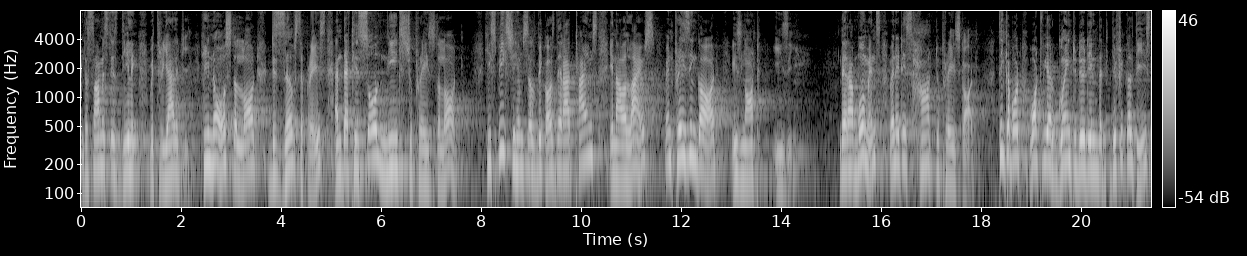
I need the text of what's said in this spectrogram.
The psalmist is dealing with reality. He knows the Lord deserves the praise and that his soul needs to praise the Lord. He speaks to himself because there are times in our lives when praising God is not easy. There are moments when it is hard to praise God. Think about what we are going to do during the difficulties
